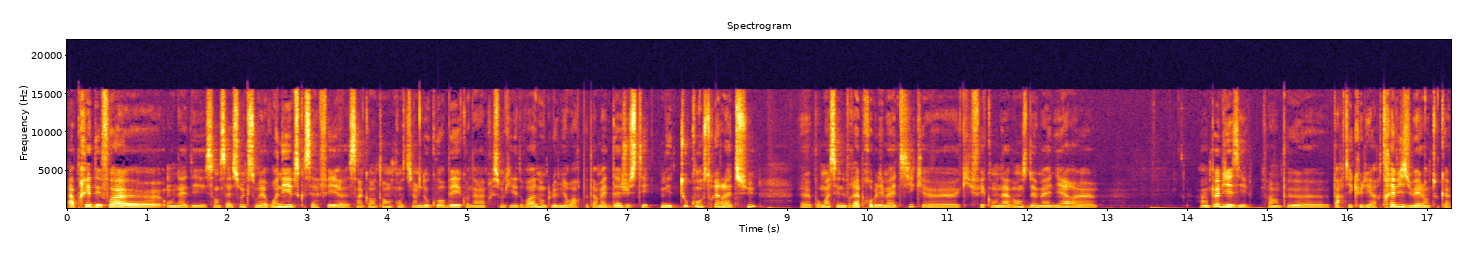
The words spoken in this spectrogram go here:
Après, des fois, euh, on a des sensations qui sont erronées parce que ça fait 50 euh, ans qu'on tient le dos courbé et qu'on a l'impression qu'il est droit, donc le miroir peut permettre d'ajuster. Mais tout construire là-dessus, pour moi, c'est une vraie problématique qui fait qu'on avance de manière un peu biaisée, enfin un peu particulière, très visuelle en tout cas.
